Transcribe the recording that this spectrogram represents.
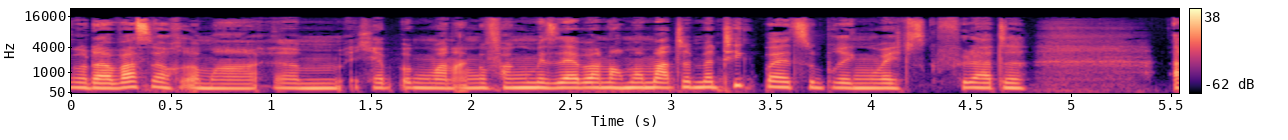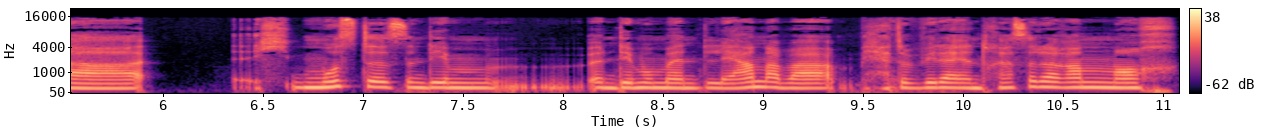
oder was auch immer. Ähm, ich habe irgendwann angefangen, mir selber nochmal Mathematik beizubringen, weil ich das Gefühl hatte, äh, ich musste es in dem, in dem Moment lernen, aber ich hatte weder Interesse daran, noch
